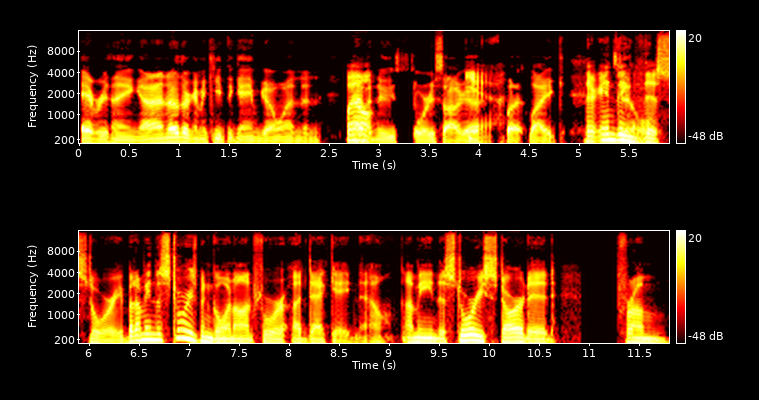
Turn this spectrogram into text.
everything. And I know they're gonna keep the game going and well, have a new story saga. Yeah. But like they're ending still. this story. But I mean the story's been going on for a decade now. I mean the story started from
